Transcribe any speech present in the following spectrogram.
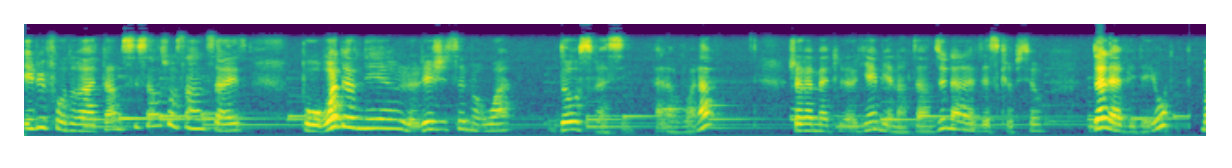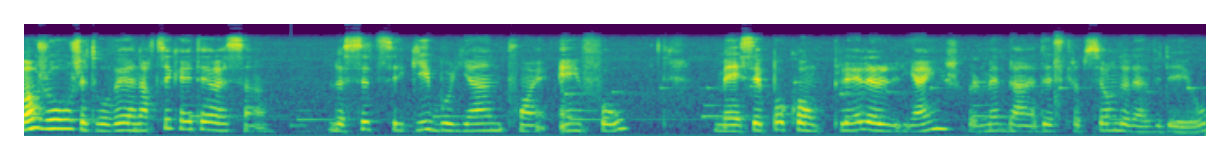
il lui faudra attendre 676 pour redevenir le légitime roi d'Austrasie. Alors voilà, je vais mettre le lien, bien entendu, dans la description de la vidéo. Bonjour, j'ai trouvé un article intéressant. Le site c'est guyboulian.info mais c'est pas complet le lien. Je vais le mettre dans la description de la vidéo.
